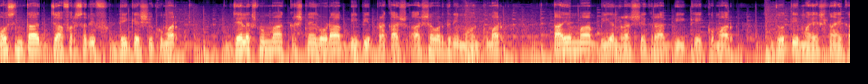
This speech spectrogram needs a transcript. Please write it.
Mousinta Jaffer Sharief, DK Shivakumar, Jayalakshmamma Krishnegowda, BP Prakash, Harshavardhani Mohan Kumar, Tayamma BL Rajashekara, BK Kumar, Jyothi Mahesh Nayaka,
